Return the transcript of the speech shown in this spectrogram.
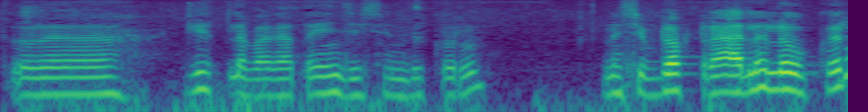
तर घेतलं बघा आता इंजेक्शन बी करून नशीब डॉक्टर आलं लवकर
